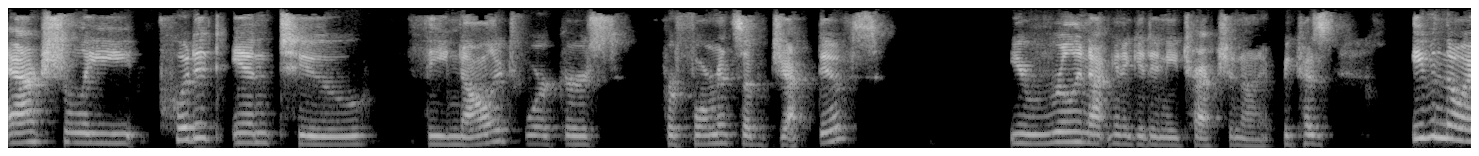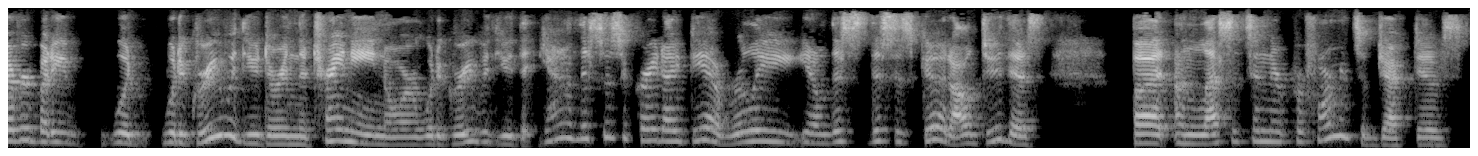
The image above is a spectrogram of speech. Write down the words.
actually put it into the knowledge workers' performance objectives, you're really not going to get any traction on it because even though everybody would would agree with you during the training or would agree with you that yeah this is a great idea really you know this this is good i'll do this. But unless it's in their performance objectives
